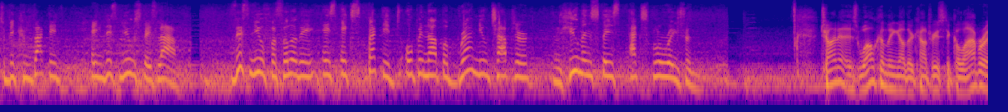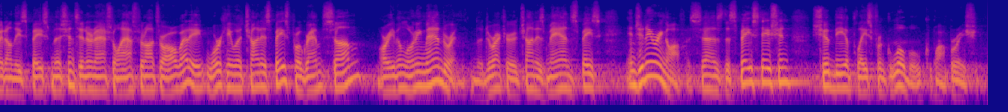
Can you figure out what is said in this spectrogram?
to be conducted in this new space lab. This new facility is expected to open up a brand new chapter in human space exploration. China is welcoming other countries to collaborate on these space missions. International astronauts are already working with China's space program. Some are even learning Mandarin. The director of China's Manned Space Engineering Office says the space station should be a place for global cooperation.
